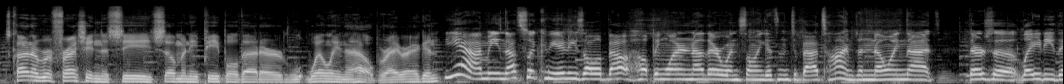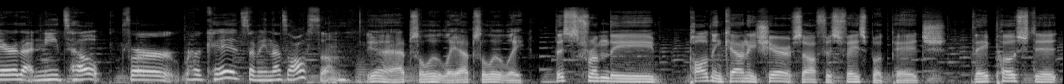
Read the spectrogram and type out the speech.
It's kind of refreshing to see so many people that are willing to help, right, Reagan? yeah, I mean, that's what community is all about helping one another when someone gets into bad times and knowing that there's a lady there that needs help for her kids. I mean, that's awesome. Yeah, absolutely, absolutely. This is from the Paulding County Sheriff's Office Facebook page. They posted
